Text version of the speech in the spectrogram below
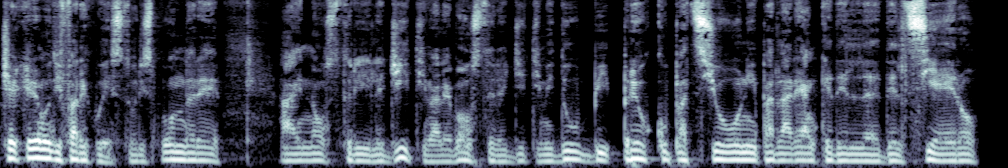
cercheremo di fare questo, rispondere ai nostri legittimi, alle vostre legittimi dubbi, preoccupazioni, parlare anche del, del siero,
